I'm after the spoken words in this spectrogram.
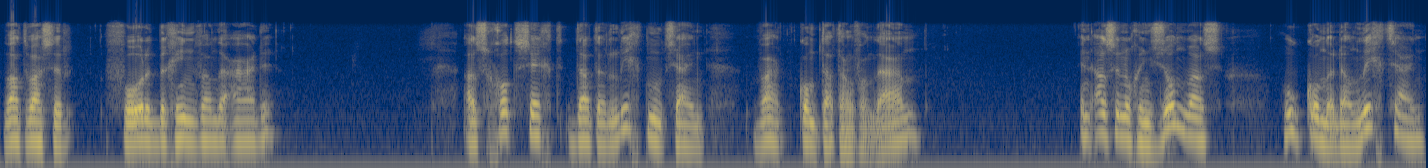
Wat was er voor het begin van de aarde? Als God zegt dat er licht moet zijn, waar komt dat dan vandaan? En als er nog geen zon was, hoe kon er dan licht zijn?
